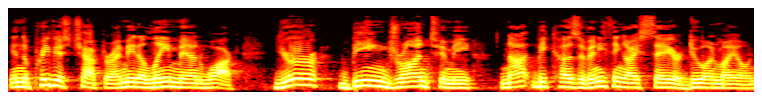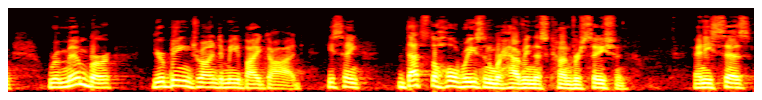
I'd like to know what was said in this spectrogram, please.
In the previous chapter, I made a lame man walk. You're being drawn to me not because of anything I say or do on my own. Remember, you're being drawn to me by God. He's saying, that's the whole reason we're having this conversation. And he says,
